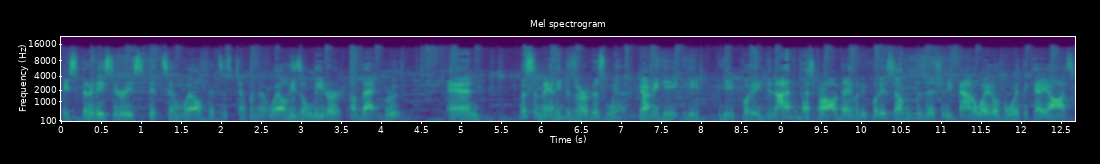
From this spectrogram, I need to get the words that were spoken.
the Xfinity series fits him well, fits his temperament well. He's a leader of that group, and. Listen, man, he deserved this win. Yeah. I mean, he he he put it. He did not have the best car all day, but he put himself in position. He found a way to avoid the chaos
